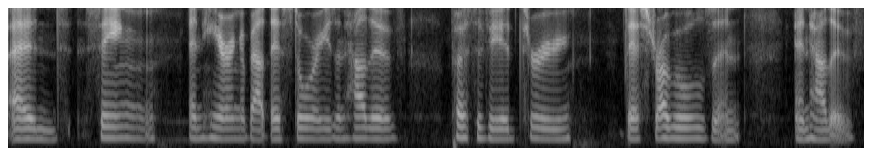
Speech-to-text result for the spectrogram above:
and seeing and hearing about their stories and how they've persevered through their struggles and and how they've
